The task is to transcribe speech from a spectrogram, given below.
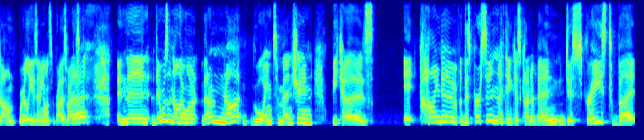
Um, really, is anyone surprised by that? and then there was another one that I'm not going to mention because it kind of this person I think has kind of been disgraced, but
